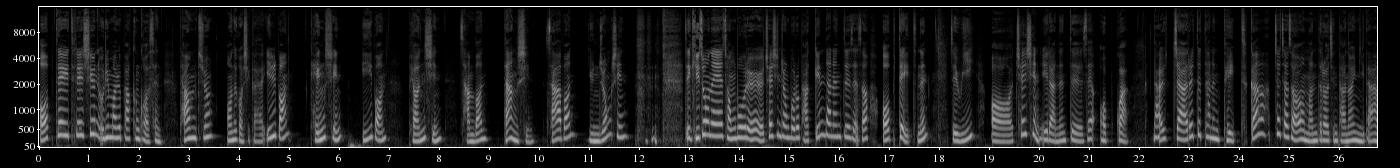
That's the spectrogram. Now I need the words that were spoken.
update를 쉬운 우리말로 바꾼 것은 다음 중 어느 것일까요? 1번 갱신, 2번 변신, 3번 당신, 4번 윤종신. 이제 기존의 정보를 최신 정보로 바뀐다는 뜻에서 update는 이제 위 어, 최신이라는 뜻의 up과 날짜를 뜻하는 date가 합쳐져서 만들어진 단어입니다.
